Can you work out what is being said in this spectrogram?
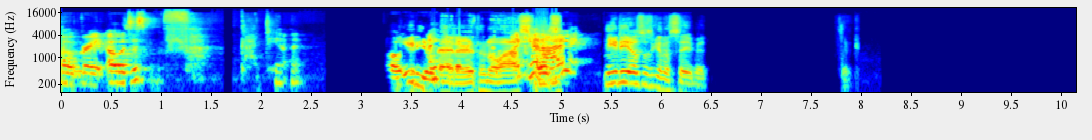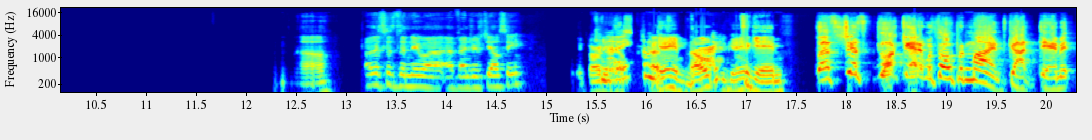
Oh, great. Oh, is this? God damn it. Oh, It's Eidos, better than the I last can one. I? Eidos is gonna save it. It's like, No. Oh, this is the new uh, Avengers DLC. the Guardians I come game. Nope. It's a game. game. Let's just look at it with open mind. God damn it.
